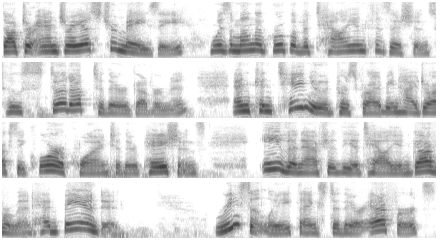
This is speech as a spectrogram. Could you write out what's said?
Dr. Andreas Stramezzi was among a group of Italian physicians who stood up to their government and continued prescribing hydroxychloroquine to their patients, even after the Italian government had banned it. Recently, thanks to their efforts,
